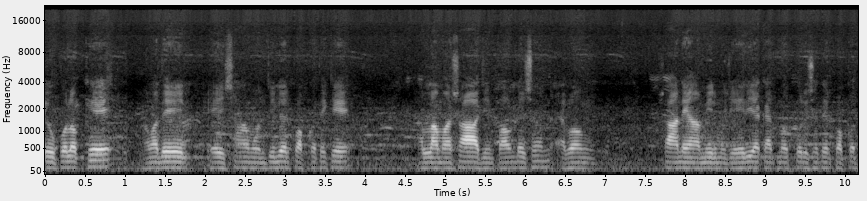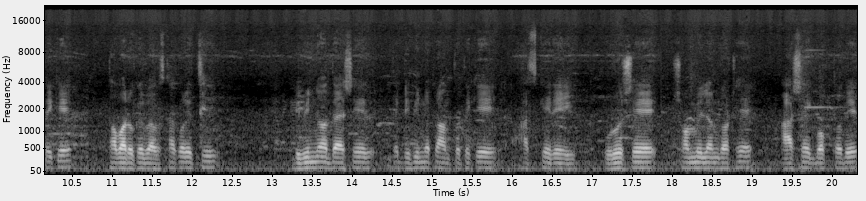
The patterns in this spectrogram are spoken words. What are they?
এ উপলক্ষে আমাদের এই শাহ মঞ্জিলের পক্ষ থেকে আল্লামা শাহ আজিম ফাউন্ডেশন এবং শাহানে আমির মুজাহিরিয়া কাদমত পরিষদের পক্ষ থেকে তবারকের ব্যবস্থা করেছি। বিভিন্ন দেশের, বিভিন্ন প্রান্ত থেকে আজকের এই পুরুষে সম্মিলন ঘটে, আসে ভক্তদের।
